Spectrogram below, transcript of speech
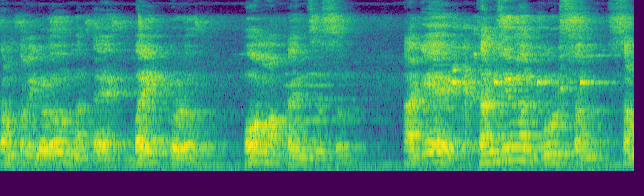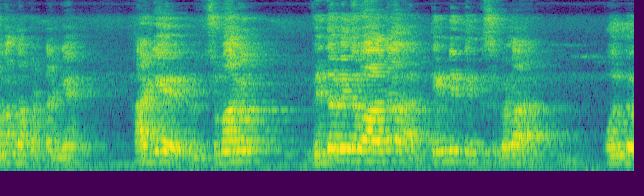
ಕಂಪನಿಗಳು ಮತ್ತು ಬೈಕ್ಗಳು ಹೋಮ್ ಅಪ್ಲಯನ್ಸಸ್ಸು ಹಾಗೆ ಕನ್ಸ್ಯೂಮರ್ ಗೂಡ್ಸ್ ಸಂಬಂಧಪಟ್ಟಂಗೆ, ಹಾಗೆ ಸುಮಾರು ವಿಧ ವಿಧವಾದ ತಿಂಡಿ ತಿನಿಸುಗಳ ಒಂದು,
